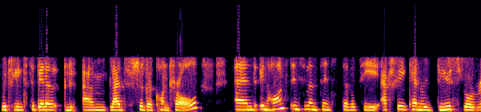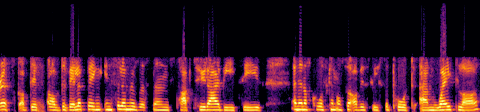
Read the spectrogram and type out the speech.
which leads to better um, blood sugar control. And enhanced insulin sensitivity actually can reduce your risk of, de- of developing insulin resistance, type 2 diabetes, and then, of course, can also obviously support um, weight loss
